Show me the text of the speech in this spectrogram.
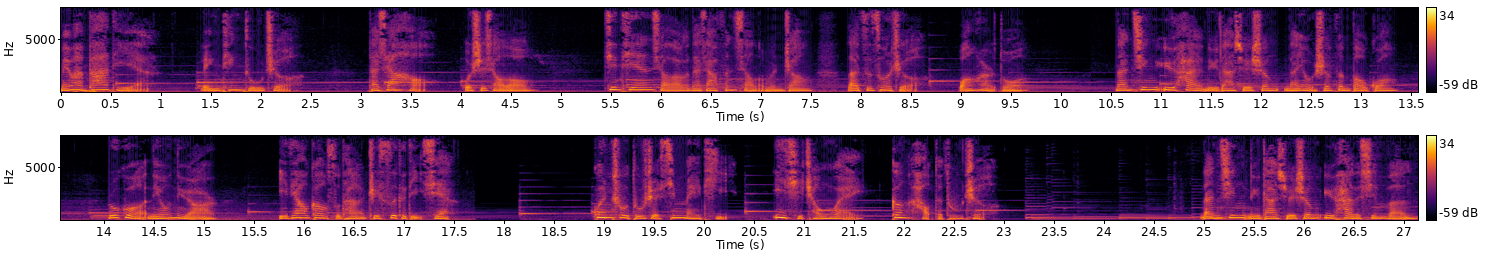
每晚八点，聆听读者。大家好，我是小楼。今天小楼跟大家分享的文章来自作者王耳朵。南京遇害女大学生男友身份曝光，如果你有女儿，一定要告诉她这四个底线。关注读者新媒体，一起成为更好的读者。南京女大学生遇害的新闻，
